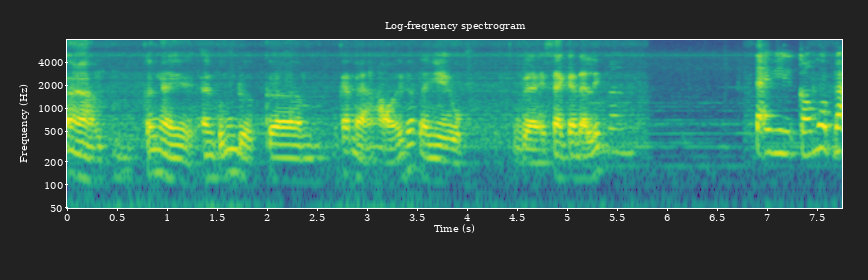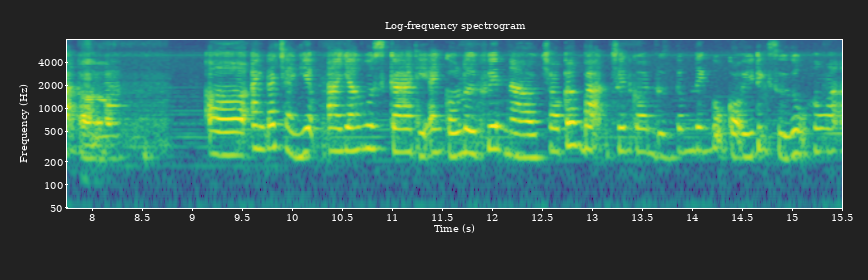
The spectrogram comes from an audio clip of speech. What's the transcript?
à cái này anh cũng được uh, các bạn hỏi rất là nhiều về psychedelic vâng. tại vì có một bạn hỏi à. là uh, anh đã trải nghiệm ayahuasca thì anh có lời khuyên nào cho các bạn trên con đường tâm linh cũng có ý định sử dụng không ạ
